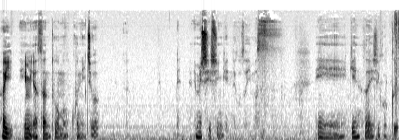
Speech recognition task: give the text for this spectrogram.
はい、皆さんどうもこんにちは。MC 信玄でございます。えー、現在時刻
